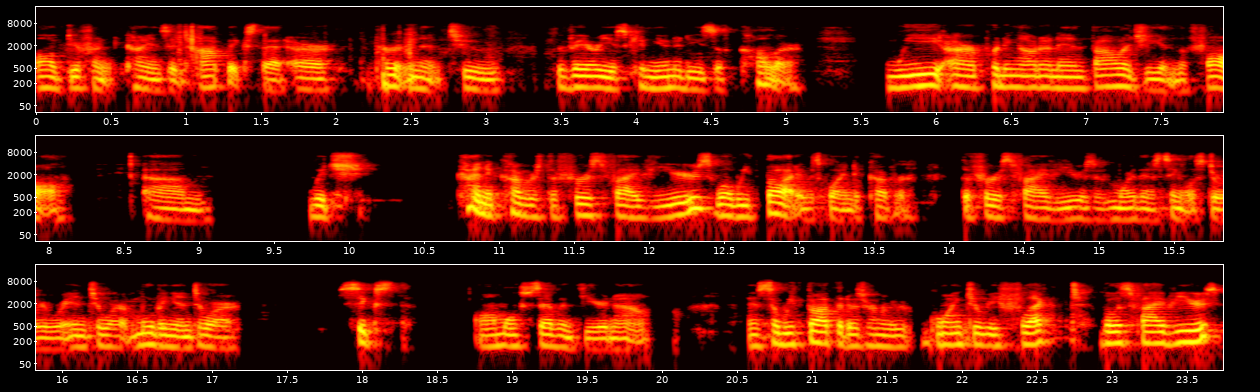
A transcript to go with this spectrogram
all different kinds of topics that are pertinent to the various communities of color. We are putting out an anthology in the fall, um, which kind of covers the first five years. Well, we thought it was going to cover the first five years of more than a single story. We're into our moving into our sixth, almost seventh year now. And so we thought that it was going to reflect those five years.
